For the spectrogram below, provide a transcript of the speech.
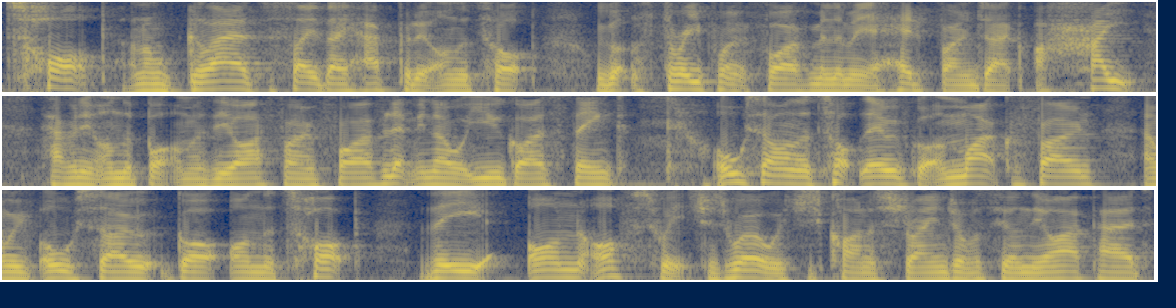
top and I'm glad to say they have put it on the top. We've got the 3.5 millimeter headphone jack. I hate having it on the bottom of the iPhone 5 let me know what you guys think. Also on the top there we've got a microphone and we've also got on the top the on off switch as well which is kind of strange obviously on the iPad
